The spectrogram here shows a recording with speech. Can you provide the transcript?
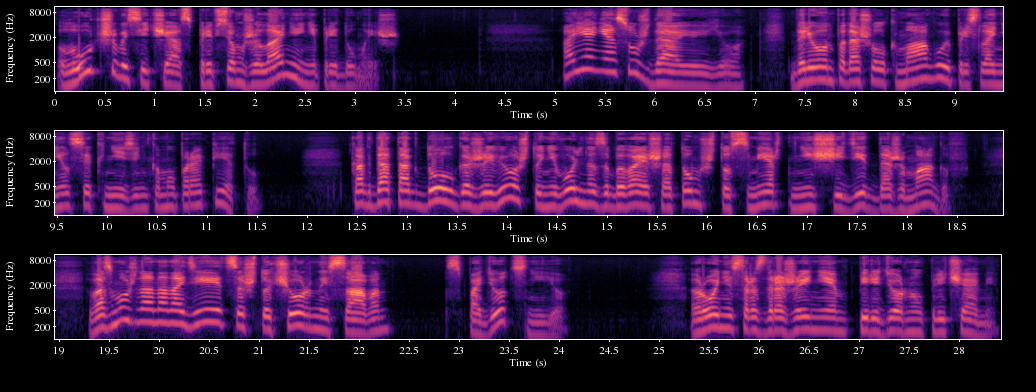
Лучшего сейчас при всем желании не придумаешь». «А я не осуждаю ее». Да Леон подошел к магу и прислонился к низенькому парапету. Когда так долго живешь, то невольно забываешь о том, что смерть не щадит даже магов. Возможно, она надеется, что черный саван спадет с нее. Рони с раздражением передернул плечами.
